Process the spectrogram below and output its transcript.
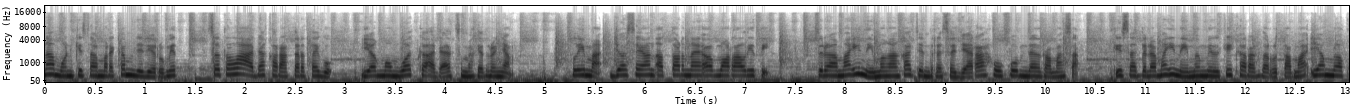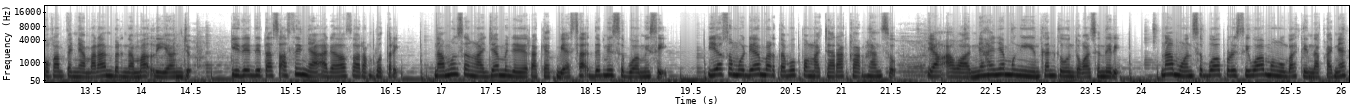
Namun, kisah mereka menjadi rumit setelah ada karakter Tegu yang membuat keadaan semakin runyam. 5. Joseon Attorney of Morality Drama ini mengangkat genre sejarah, hukum, dan romansa. Kisah drama ini memiliki karakter utama yang melakukan penyamaran bernama Lee Yeon Identitas aslinya adalah seorang putri, namun sengaja menjadi rakyat biasa demi sebuah misi. Ia kemudian bertemu pengacara Kang Hansu, yang awalnya hanya menginginkan keuntungan sendiri. Namun, sebuah peristiwa mengubah tindakannya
